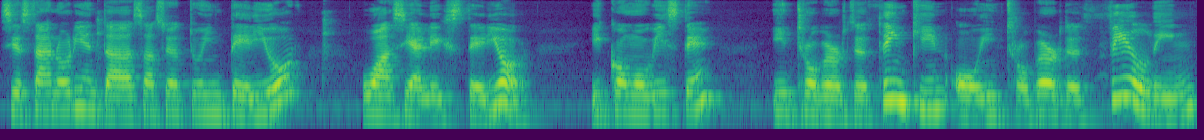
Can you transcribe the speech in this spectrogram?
si están orientadas hacia tu interior o hacia el exterior. Y como viste, introverted thinking o introverted feeling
